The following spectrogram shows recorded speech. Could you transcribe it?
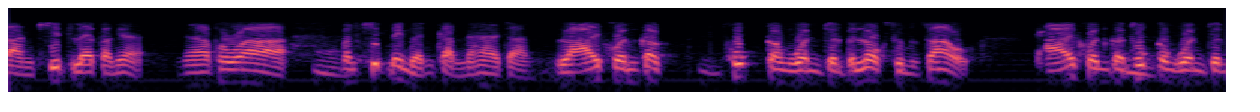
ต่างคิดแล้วตอนเนี้ยนะเพราะว่าอืมมันคิดไม่เหมือนกันนะฮะอาจารย์ หลายคนก็ทุกข์กังวลจนเป็นโรคซึมเศร้า หลายคนก็ทุกข์กังวลจน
